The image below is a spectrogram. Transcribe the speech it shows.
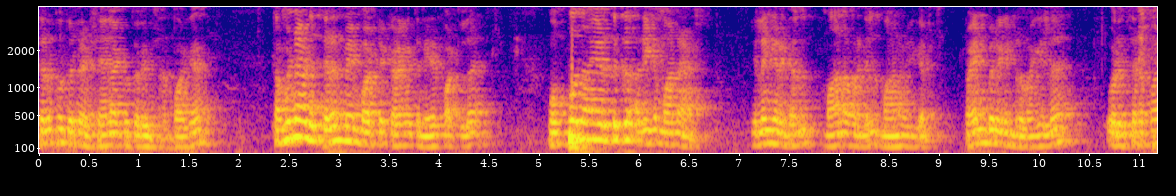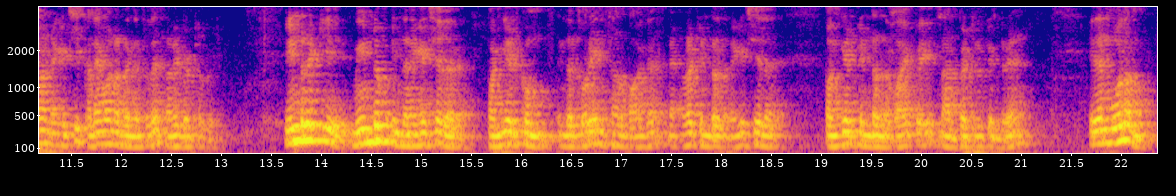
சிறப்பு திட்ட செயலாக்கத்துறையின் சார்பாக தமிழ்நாடு திறன் மேம்பாட்டு கழகத்தின் ஏற்பாட்டில் முப்பதாயிரத்துக்கும் அதிகமான இளைஞர்கள் மாணவர்கள் மாணவிகள் பயன்பெறுகின்ற வகையில் ஒரு சிறப்பான நிகழ்ச்சி கலைவாணர் ரங்கத்தில் நடைபெற்றது. இன்றைக்கு மீண்டும் இந்த நிகழ்ச்சியில் பங்கேற்கும் இந்த துறையின் சார்பாக நடக்கின்ற நிகழ்ச்சியில் பங்கேற்கின்ற அந்த வாய்ப்பை நான் பெற்றிருக்கின்றேன். இதன் மூலம்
